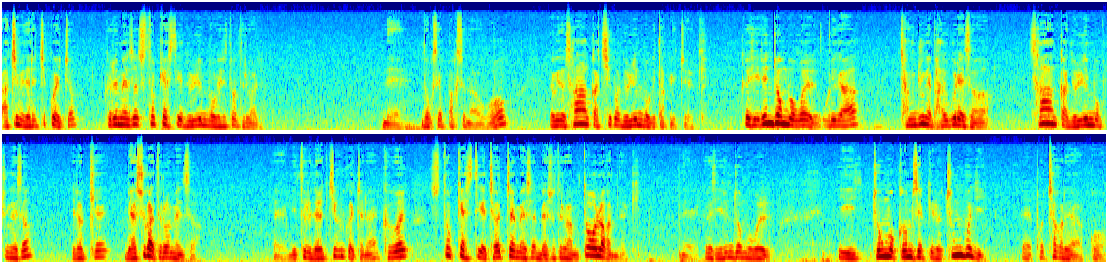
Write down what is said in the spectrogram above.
아침에 내려 찍고 있죠. 그러면서 스토캐스틱의 눌림목에서 또 들어가죠. 네, 녹색 박스 나오고 여기도 상한가 치고 눌림목이 딱 있죠. 이렇게. 그래서 이런 종목을 우리가 장중에 발굴해서 상한가 눌림목 중에서 이렇게 매수가 들어오면서 네, 밑으로 내려 찍을 거 있잖아요. 그걸 스토캐스틱의 저점에서 매수 들어가면 또 올라갑니다. 이렇게. 네, 그래서 이런 종목을 이 종목 검색기로 충분히 예, 포착을 해갖고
